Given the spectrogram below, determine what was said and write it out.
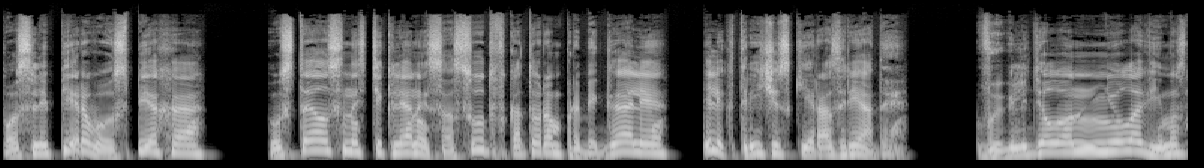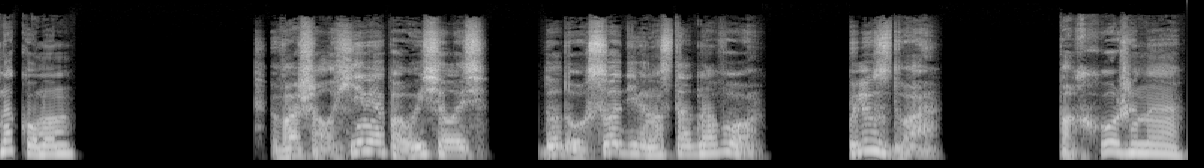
После первого успеха уставился на стеклянный сосуд, в котором пробегали электрические разряды. Выглядел он неуловимо знакомым. Ваша алхимия повысилась до 291, плюс 2. Похоже на...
